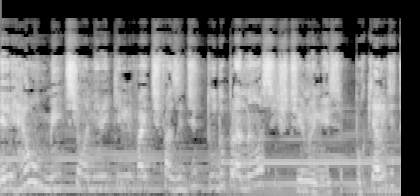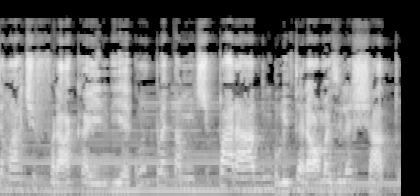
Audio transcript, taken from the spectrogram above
ele realmente é um anime que ele vai te fazer de tudo para não assistir no início, porque além de ter uma arte fraca, ele é completamente parado, literal, mas ele é chato.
